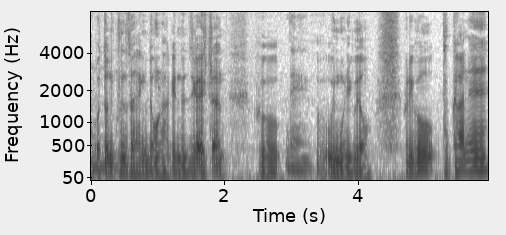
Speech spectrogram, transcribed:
음. 어떤 군사 행동을 하겠는지가 일단 그 네. 의문이고요. 그리고 북한의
